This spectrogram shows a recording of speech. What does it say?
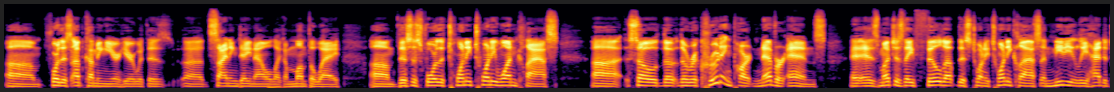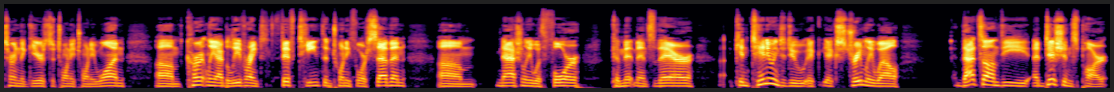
Um, for this upcoming year here with this uh, signing day now like a month away. Um, this is for the 2021 class. Uh, so the the recruiting part never ends. As much as they filled up this 2020 class, immediately had to turn the gears to 2021. Um, currently, I believe ranked 15th in 24/7 um, nationally with four commitments there, continuing to do e- extremely well. That's on the additions part.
